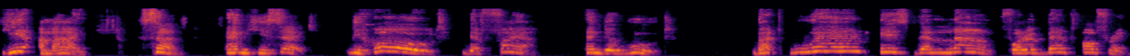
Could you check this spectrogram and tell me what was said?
Here am I, son. And he said, Behold the fire and the wood, but where is the lamb for a burnt offering?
